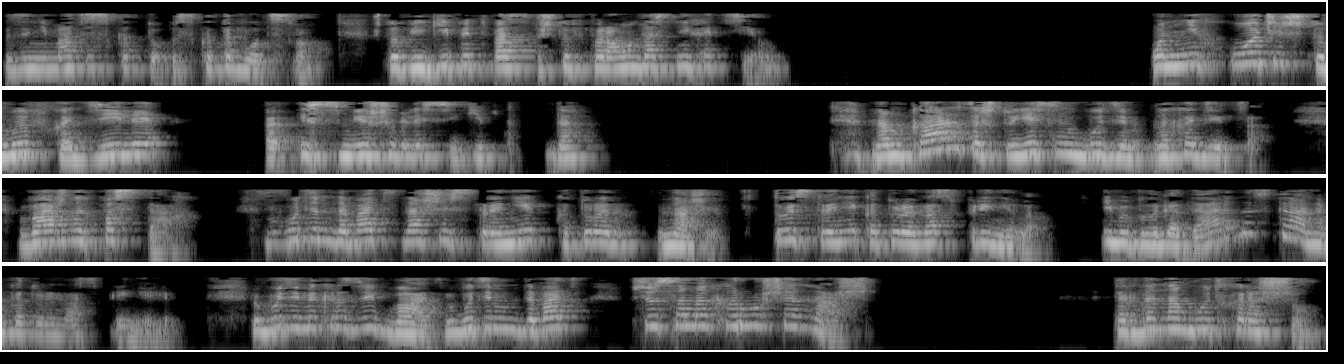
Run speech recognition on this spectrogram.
заниматься скотоводством, чтобы Египет вас, чтобы фараон вас не хотел. Он не хочет, чтобы мы входили э, и смешивались с Египтом. Да? Нам кажется, что если мы будем находиться в важных постах, мы будем давать нашей стране, которая нашей, той стране, которая нас приняла. И мы благодарны странам, которые нас приняли. Мы будем их развивать, мы будем давать все самое хорошее наше. Тогда нам будет хорошо.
